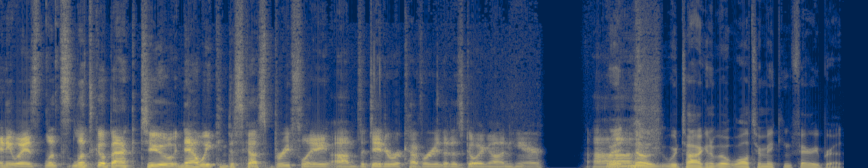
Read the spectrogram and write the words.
Anyways, let's let's go back to now. We can discuss briefly um, the data recovery that is going on here. Uh, Wait, no, we're talking about Walter making fairy bread.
